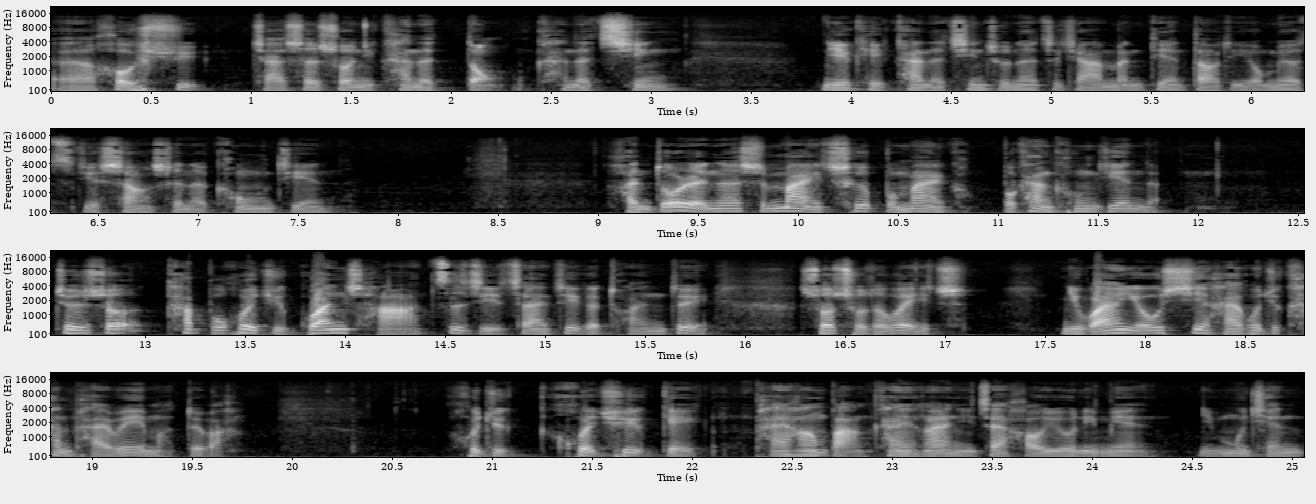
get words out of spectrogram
呃，后续假设说你看得懂、看得清。你也可以看得清楚呢，这家门店到底有没有自己上升的空间。很多人呢是卖车不卖不看空间的，就是说他不会去观察自己在这个团队所处的位置。你玩游戏还会去看排位嘛，对吧？会去会去给排行榜看一看你在好友里面你目前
